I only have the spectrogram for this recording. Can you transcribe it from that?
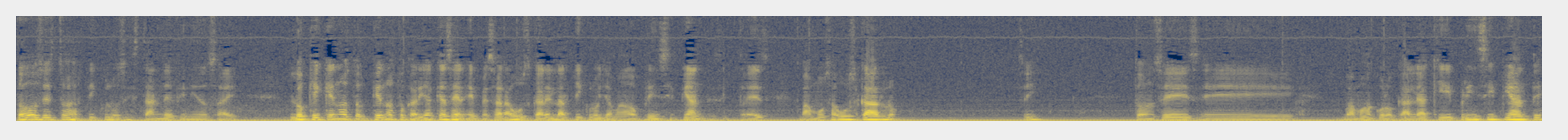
Todos estos artículos están definidos ahí. Lo que, que nos, que nos tocaría que hacer, empezar a buscar el artículo llamado principiantes. Entonces vamos a buscarlo. ¿sí? Entonces eh, vamos a colocarle aquí principiante.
